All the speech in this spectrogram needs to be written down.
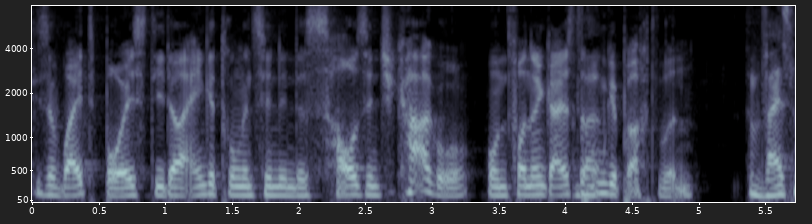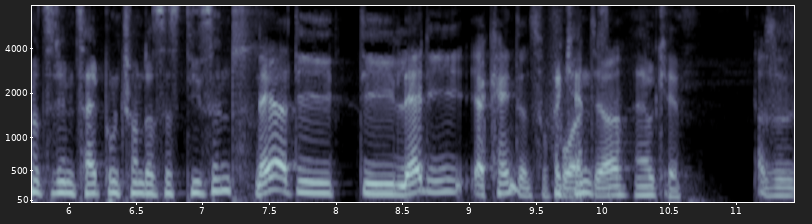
dieser White Boys, die da eingedrungen sind in das Haus in Chicago und von den Geistern Aber umgebracht wurden. Weiß man zu dem Zeitpunkt schon, dass es die sind? Naja, die, die Lady erkennt ihn sofort, erkennt, ja. Ja, okay. Also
